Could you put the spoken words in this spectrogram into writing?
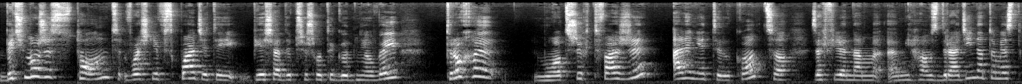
Być może stąd właśnie w składzie tej biesiady przeszłotygodniowej trochę młodszych twarzy, ale nie tylko, co za chwilę nam e, Michał zdradzi. Natomiast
